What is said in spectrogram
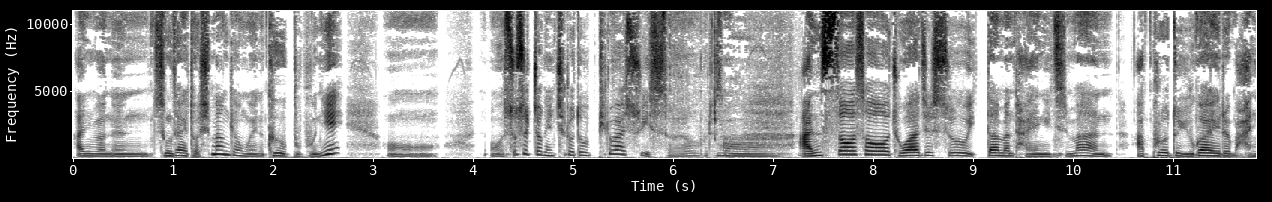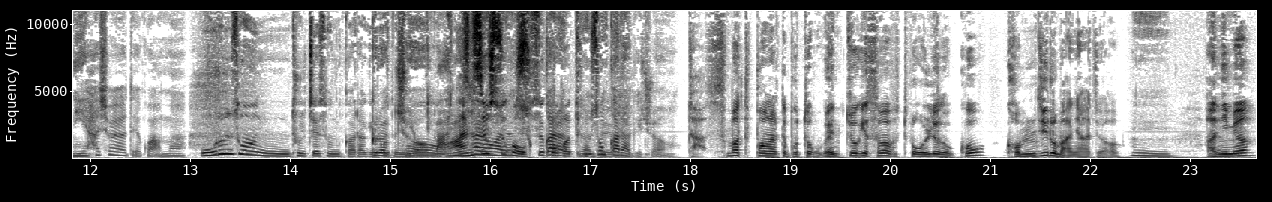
아니면은 증상이 더 심한 경우에는 그 부분이 어, 어 수술적인 치료도 필요할 수 있어요. 그래서 어. 안 써서 좋아질 수 있다면 다행이지만 앞으로도 육아일을 많이 하셔야 되고 아마 오른손 둘째 손가락이거든요. 그렇죠. 많이 안쓸 사용하는 수가 없을 것 숟가락, 같은데. 손가락이죠. 자, 스마트폰 할 때 보통 왼쪽에 스마트폰 올려놓고 검지로 많이 하죠. 음. 아니면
